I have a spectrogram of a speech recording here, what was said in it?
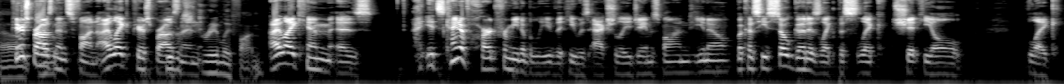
Um, Pierce Brosnan's fun. I like Pierce Brosnan. extremely fun. I like him as. It's kind of hard for me to believe that he was actually James Bond, you know, because he's so good as like the slick shit heel, like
